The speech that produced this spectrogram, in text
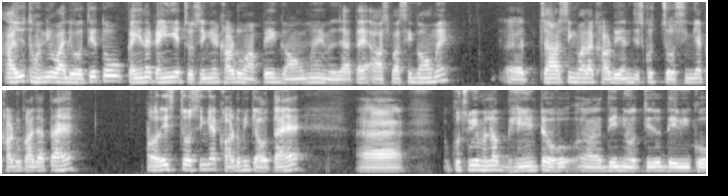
आयोजित होने वाली होती है तो कहीं ना कहीं ये चौसिंग्या खाड़ू वहाँ पे गाँव में मिल जाता है आसपास के गाँव में। चार सिंह वाला खाड़ू यानी जिसको चौसिंग्या खाड़ू कहा जाता है। और इस चौसिंग्या खाड़ू में क्या होता है आ, कुछ भी मतलब भेंट हो देनी होती है जो देवी को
